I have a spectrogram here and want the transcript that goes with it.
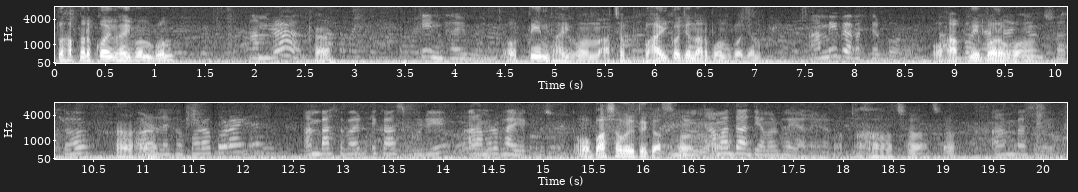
তো আপনারা কয় ভাই বোন? বোন আমরা? হ্যাঁ? তিন ভাই বোন ও তিন ভাই বোন আচ্ছা ভাই কজন আর বোন কজন? আমি বড়। ও, আপনি বড় বোন। ছোট। হ্যাঁ, হ্যাঁ। লেখাপড়া করাই আমি বাসা বাড়িতে কাজ করি আর আমার ভাই একটা ও বাসা বাড়িতে কাজ করেন আমার দাদি আমার ভাই আর আচ্ছা আচ্ছা। আমি বাসা বাড়িতে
